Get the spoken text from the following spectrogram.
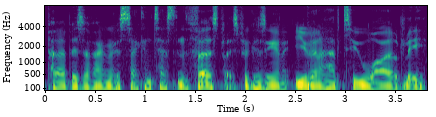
purpose of having a second test in the first place because you're going to have two wildly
